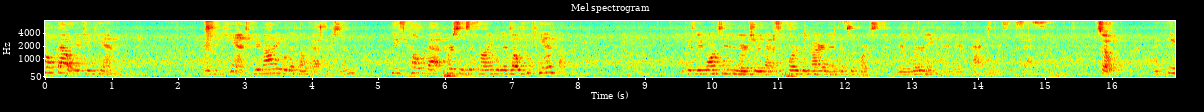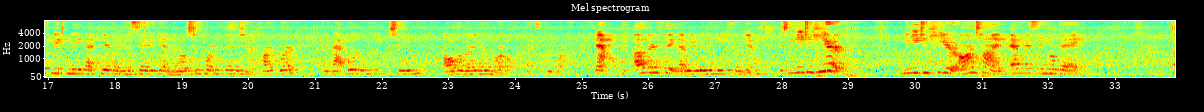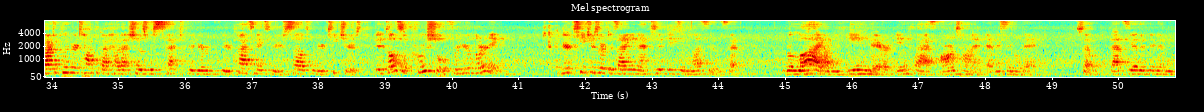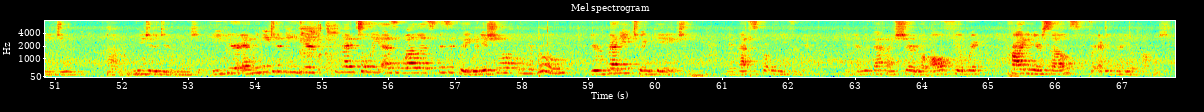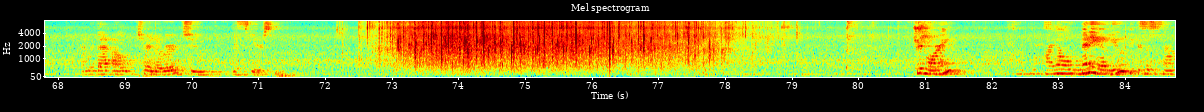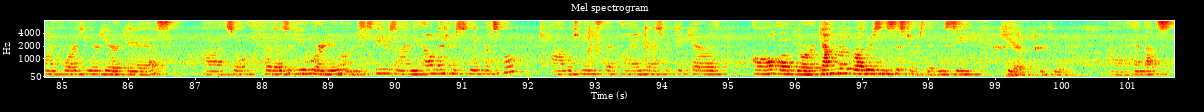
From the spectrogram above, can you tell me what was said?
help out if you can. And if you can't, if you're not able to help that person, please help that person to find an adult who can help because we want to nurture that supportive environment that supports your learning and your academic success. So, I think we've made that clear, but I'm going to say it again. The most important thing is your hard work, and that will lead to all the learning in the world. That's what we want. Now, the other thing that we really need from you is we need you here. We need you here on time every single day. Dr. Kluger talked about how that shows respect for your, for your classmates, for yourself, for your teachers. But it's also crucial for your learning. Your teachers are designing activities and lessons that rely on you being there in class on time every single day. So that's the other thing that we need you um, need you to do. We need you to be here, and we need you to be here mentally as well as physically. When you show up in the room, you're ready to engage. And that's what we need from. And with that, I'm sure you'll all feel great pride in yourselves for everything that you accomplished. And with that, I'll turn it over to Mrs. Peters. Good morning. I know many of you, because this is now my fourth year here at KAS. Uh, so For those of you who are new, I'm Mrs. Peters and I'm the elementary school principal, uh, which means that I sort take care of all of your younger brothers and sisters that you see here with you. Uh, and that's,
